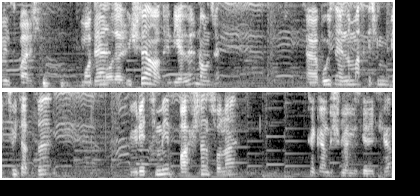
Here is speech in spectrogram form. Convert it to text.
ön sipariş. Model, Model 3'ten aldı. E, diğerleri ne olacak? E, bu yüzden Elon Musk için bir tweet attı. Üretimi baştan sona tekrar düşünmemiz gerekiyor.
